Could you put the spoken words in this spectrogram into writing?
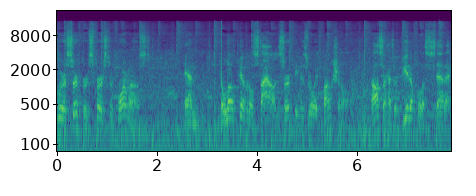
We're surfers first and foremost, and the low pivotal style in surfing is really functional. It also has a beautiful aesthetic.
